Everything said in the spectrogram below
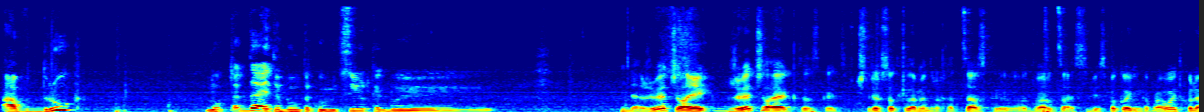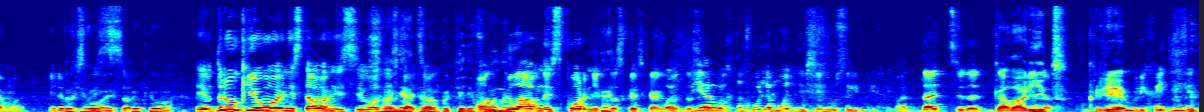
А вдруг Ну, тогда это был такой мецилют, как бы... Да, живет человек, живет человек, так сказать, в 400 километрах от царского дворца, себе спокойненько проводит хулямой. Или в как его, 800. как его. И вдруг его ни с того ни с сего, так Звонят сказать, ему он, по телефону. он главный скорник, так сказать, как бы. так сказать. Во-первых, на холямот не все в Иерусалим приходили. Отдать сюда. говорит Кремль. Приходили?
